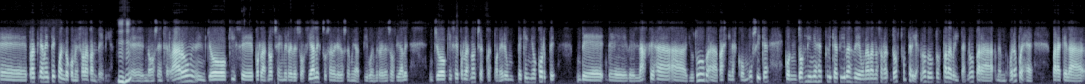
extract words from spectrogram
eh, prácticamente cuando comenzó la pandemia. eh, nos encerraron, yo quise por las noches en mis redes sociales, tú sabes que yo soy muy activo en mis redes sociales, yo quise por las noches pues poner un pequeño corte de, de, de enlaces a, a, YouTube, a páginas con música, con dos líneas explicativas de una banda sonora, dos tonterías, ¿no? Dos, dos palabritas, ¿no? Para, bueno, pues eh, para que la,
